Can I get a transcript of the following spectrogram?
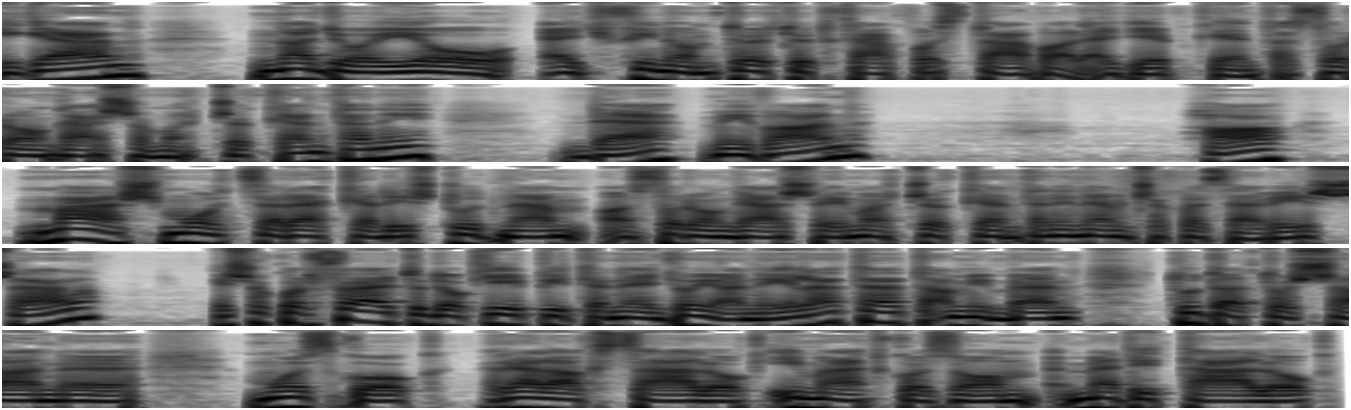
igen, nagyon jó egy finom töltött káposztával egyébként a szorongásomat csökkenteni, de mi van, ha más módszerekkel is tudnám a szorongásaimat csökkenteni, nem csak az evéssel, és akkor fel tudok építeni egy olyan életet, amiben tudatosan mozgok, relaxálok, imádkozom, meditálok,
